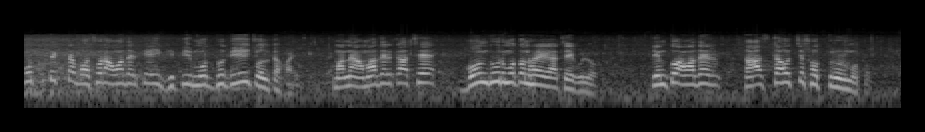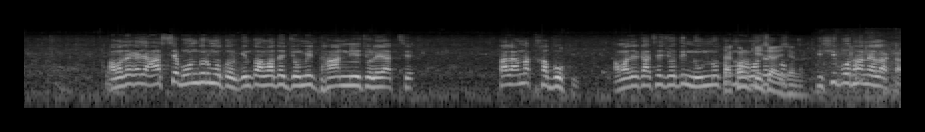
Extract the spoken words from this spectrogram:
প্রত্যেকটা বছর আমাদেরকে এই ভীতির মধ্য দিয়েই চলতে হয়। মানে আমাদের কাছে বন্ধুর মতন হয়ে গেছে এগুলো। কিন্তু আমাদের কাজটা হচ্ছে শত্রুর মতো। আমাদের কাছে আসছে বন্ধুর মতন, কিন্তু আমাদের জমির ধান নিয়ে চলে যাচ্ছে। তাহলে আমরা খাব কি আমাদের কাছে যদি ন্যূনতম এখন কি আমাদের চাইছেন? কৃষি প্রধান এলাকা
